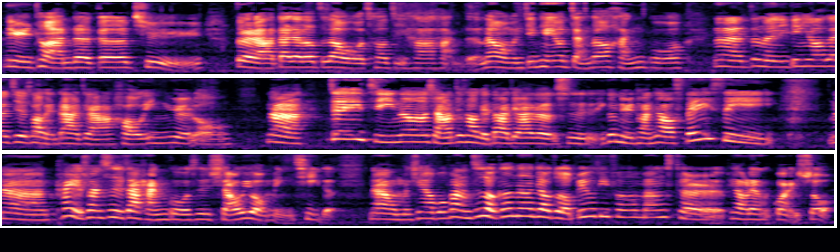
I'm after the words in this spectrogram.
女团的歌曲。对啦，大家都知道我超级哈韩的。那我们今天又讲到韩国，那真的一定要再介绍给大家好音乐喽。那这一集呢，想要介绍给大家的是一个女团叫 Stacy，那她也算是在韩国是小有名气的。那我们先要播放这首歌呢，叫做《Beautiful Monster》漂亮的怪兽。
